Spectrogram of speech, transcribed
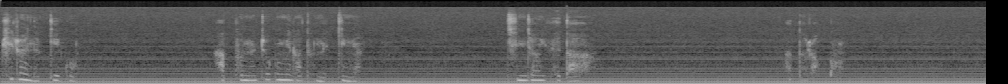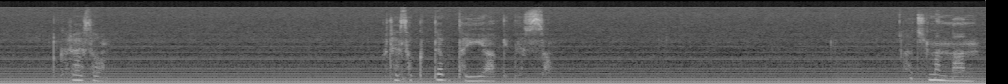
피를 느끼고 아픔을 조금이라도 느끼면 진정이 되다 하더라고. 그래서 그래서 그때부터 이해하게 됐어. 하지만 난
